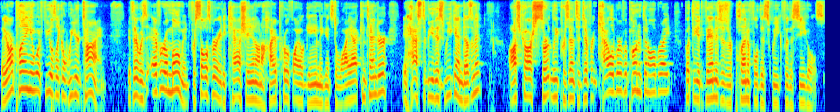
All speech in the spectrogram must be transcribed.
They aren't playing in what feels like a weird time. If there was ever a moment for Salisbury to cash in on a high profile game against a WIAC contender, it has to be this weekend, doesn't it? Oshkosh certainly presents a different caliber of opponent than Albright, but the advantages are plentiful this week for the Seagulls.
